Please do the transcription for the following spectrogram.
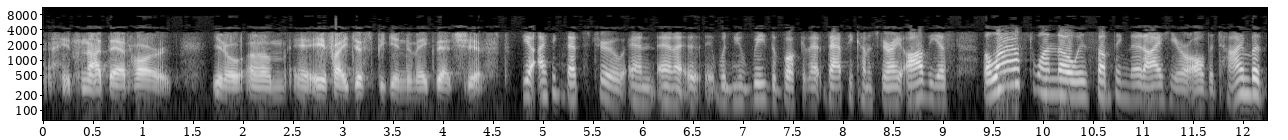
it's not that hard, you know, um, if I just begin to make that shift. Yeah, I think that's true. And and uh, when you read the book, that that becomes very obvious. The last one, though, is something that I hear all the time. But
